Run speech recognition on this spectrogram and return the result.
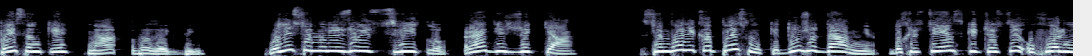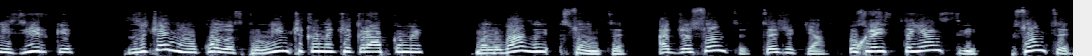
писанки на Великдень. Вони символізують світло, радість життя. Символіка писанки дуже давня, дохристиянські часи у формі зірки, звичайного кола з промінчиками чи крапками малювали сонце, адже сонце це життя. У християнстві сонце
